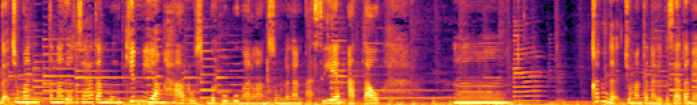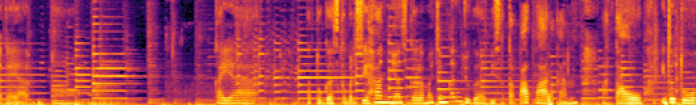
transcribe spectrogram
Nggak cuman tenaga kesehatan mungkin yang harus berhubungan langsung dengan pasien atau hmm, kan nggak cuman tenaga kesehatan ya kayak uh, kayak petugas kebersihannya segala macam kan juga bisa terpapar kan. Atau itu tuh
